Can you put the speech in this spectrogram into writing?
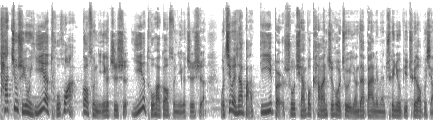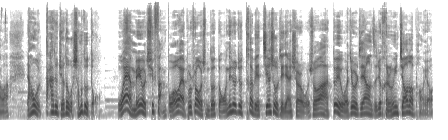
它就是用一页图画告诉你一个知识，一页图画告诉你一个知识。我基本上把第一本书全部看完之后，就已经在班里面吹牛逼吹到不行了。然后大家就觉得我什么都懂，我也没有去反驳，我也不是说我什么都懂。我那时候就特别接受这件事儿，我说啊，对我就是这样子，就很容易交到朋友。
